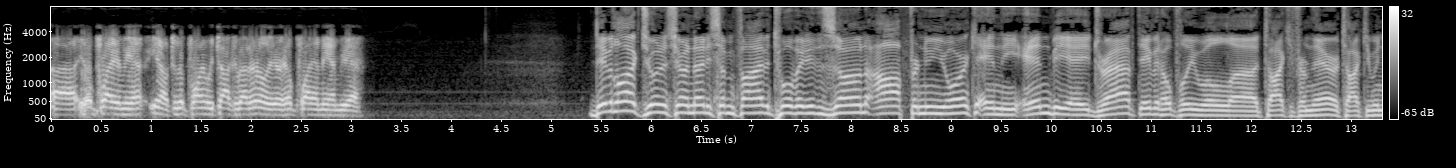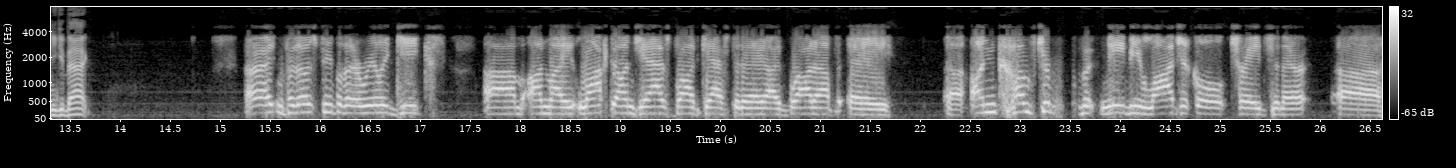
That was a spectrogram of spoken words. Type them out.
uh, he'll play in the you know to the point we talked about earlier. He'll play in the NBA. David Locke, join us here on 97.5 and 1280 The Zone, off for New York and the NBA draft. David, hopefully we'll uh, talk you from there or talk to you when you get back. All right, and for those people that are really geeks, um, on my Locked On Jazz podcast today, I brought up a uh, uncomfortable but maybe logical trade scenario uh,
